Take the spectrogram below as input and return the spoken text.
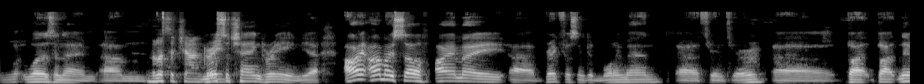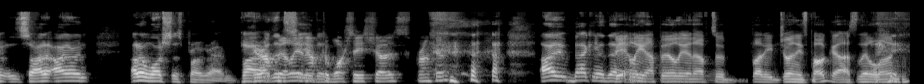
what is her name? Um melissa chan melissa chan green yeah. I i myself i am a uh breakfast and good morning man uh through and through uh but but so i, I don't I don't watch this program, but you're up early enough that... to watch these shows, Bronco. I back in the day, barely up early enough to bloody join these podcasts, let alone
